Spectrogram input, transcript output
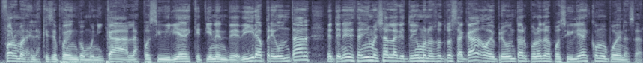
formas en las que se pueden comunicar, las posibilidades que tienen de, de ir a preguntar, de tener esta misma charla que tuvimos nosotros acá o de preguntar por otras posibilidades, ¿cómo pueden hacer?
